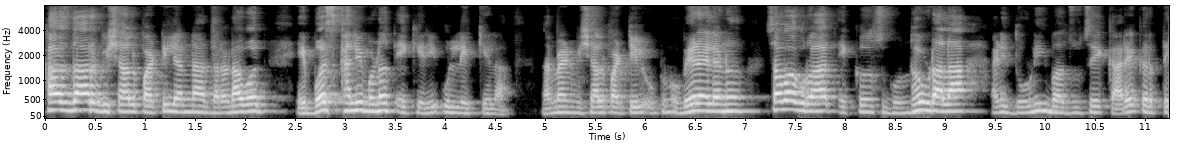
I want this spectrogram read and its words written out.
खासदार विशाल पाटील यांना दरडावत हे बस खाली म्हणत एकेरी उल्लेख केला. दरम्यान विशाल पाटील उठून उभे राहिल्यानं सभागृहात एकच गोंधळ उडाला आणि दोन्ही बाजूचे कार्यकर्ते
